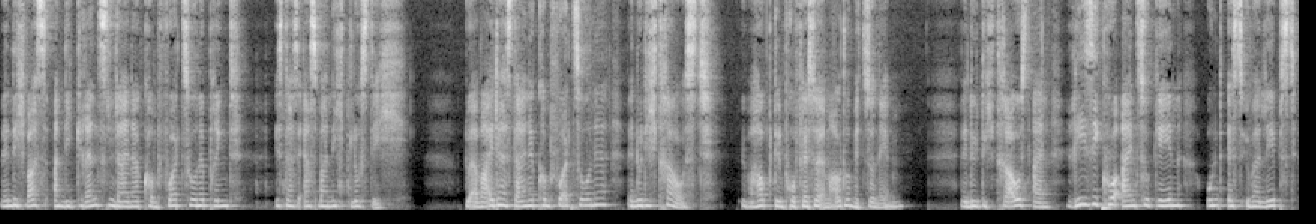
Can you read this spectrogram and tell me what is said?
Wenn dich was an die Grenzen deiner Komfortzone bringt, ist das erstmal nicht lustig. Du erweiterst deine Komfortzone, wenn du dich traust, überhaupt den Professor im Auto mitzunehmen. Wenn du dich traust, ein Risiko einzugehen und es überlebst,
